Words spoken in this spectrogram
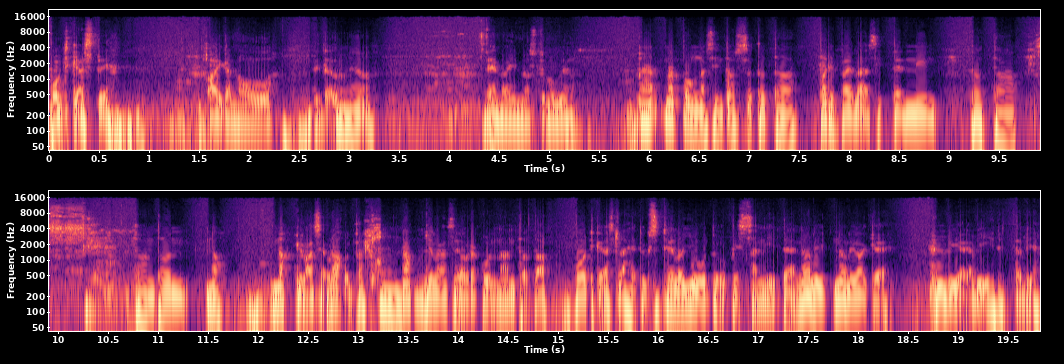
podcasteja? Aika nolla. Joo. En ole innostunut vielä. Mä, mä pongasin tuossa tota, pari päivää sitten niin tota, ton, ton, no, Nakkilan seurakunta. Nakkilan seurakunnan tota, podcast-lähetykset. Heillä on YouTubessa niitä ja ne oli, ne oli oikein hyviä ja viihdyttäviä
